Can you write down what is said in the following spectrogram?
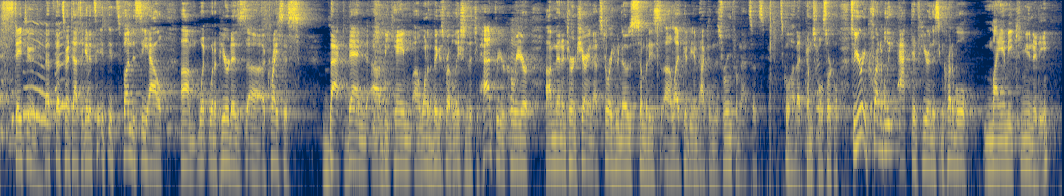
Stay tuned. That's, that's fantastic. And it's, it's fun to see how um, what, what appeared as uh, a crisis back then uh, became uh, one of the biggest revelations that you've had for your career. Um, then in turn, sharing that story, who knows somebody's uh, life could be impacted in this room from that. So it's, it's cool how that comes full circle. So you're incredibly active here in this incredible Miami community.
